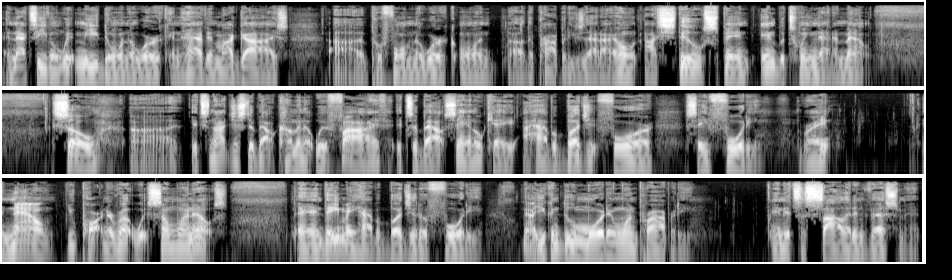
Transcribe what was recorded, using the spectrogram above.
and that's even with me doing the work and having my guys uh, perform the work on uh, the properties that I own. I still spend in between that amount. So uh, it's not just about coming up with five. It's about saying, okay, I have a budget for say forty, right? And now you partner up with someone else and they may have a budget of 40. Now you can do more than one property and it's a solid investment.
